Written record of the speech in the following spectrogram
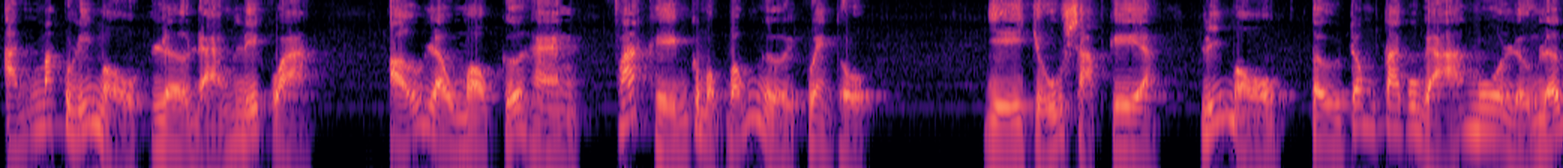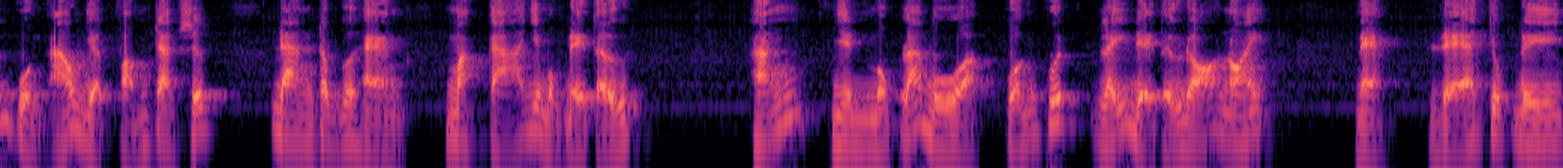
Ánh mắt của Lý Mộ lờ đảng lý qua. Ở lầu một cửa hàng phát hiện có một bóng người quen thuộc. Vị chủ sạp kia, Lý Mộ từ trong tay của gã mua lượng lớn quần áo vật phẩm trang sức, đang trong cửa hàng, mặc cả với một đệ tử. Hắn nhìn một lá bùa quẩn quýt lấy đệ tử đó nói, Nè, rẻ chút đi,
